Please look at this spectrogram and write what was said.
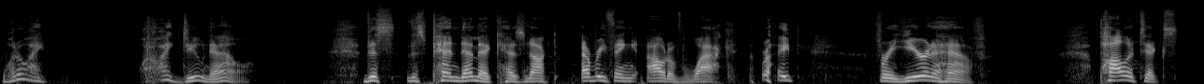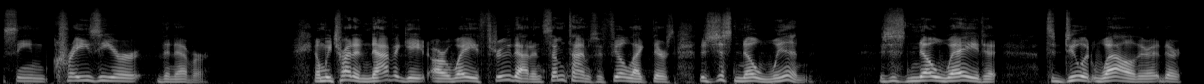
what do I, what do I do now? This, this pandemic has knocked everything out of whack, right? For a year and a half. Politics seem crazier than ever. And we try to navigate our way through that. And sometimes we feel like there's, there's just no win. There's just no way to, to do it well. There, there,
